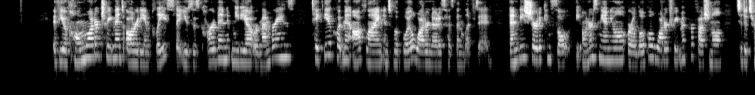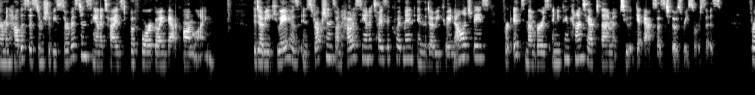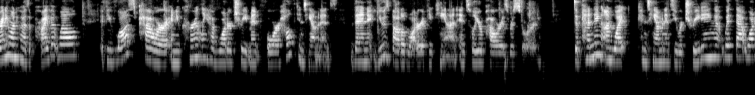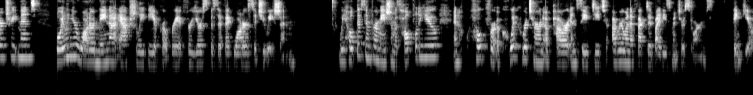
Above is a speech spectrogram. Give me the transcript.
If you have home water treatment already in place that uses carbon, media, or membranes, take the equipment offline until a boil water notice has been lifted. Then be sure to consult the owner's manual or a local water treatment professional to determine how the system should be serviced and sanitized before going back online. The WQA has instructions on how to sanitize equipment in the WQA knowledge base for its members, and you can contact them to get access to those resources. For anyone who has a private well, if you've lost power and you currently have water treatment for health contaminants, then use bottled water if you can until your power is restored. Depending on what contaminants you were treating with that water treatment, boiling your water may not actually be appropriate for your specific water situation. We hope this information was helpful to you and hope for a quick return of power and safety to everyone affected by these winter storms. Thank you.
